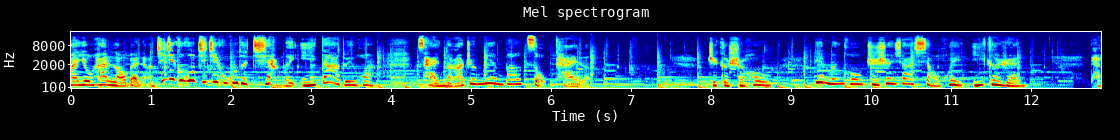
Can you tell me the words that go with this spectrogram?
他又和老板娘叽叽咕咕、叽叽咕咕的讲了一大堆话。才拿着面包走开了。这个时候，店门口只剩下小慧一个人。她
